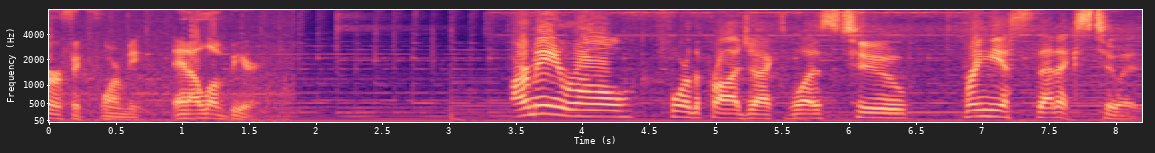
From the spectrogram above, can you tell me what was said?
perfect for me. And I love beer. Our main role for the project was to bring the aesthetics to it.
